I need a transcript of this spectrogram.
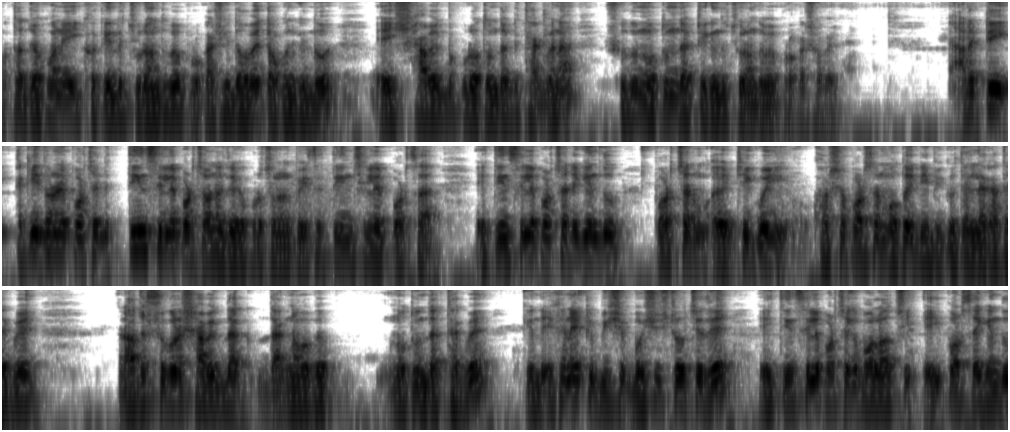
অর্থাৎ যখন এই খতিয়ানটি চূড়ান্তভাবে প্রকাশিত হবে, তখন কিন্তু এই সাবেক বা পুরাতন দাগটি থাকবে না। শুধু নতুন দাগটি কিন্তু চূড়ান্তভাবে প্রকাশ হবে। আরেকটি একই ধরনের পর্চাটি তিন সিলের পর্চা অনেক জায়গায় প্রচলন পেয়েছে, তিন সিলের পর্চা। এই তিন সিলের পর্চাটি কিন্তু পর্চার ঠিক ওই খসড়া পর্চার মতোই ডিপি খতিয়ান লেখা থাকবে। রাজস্ব করে সাবেক দাগ দাগ নম্বরকে নতুন দাগ থাকবে। কিন্তু এখানে একটি বিশেষ বৈশিষ্ট্য হচ্ছে যে এই তিন সিলের পর্চাকে বলা হচ্ছে, এই পর্চায় কিন্তু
